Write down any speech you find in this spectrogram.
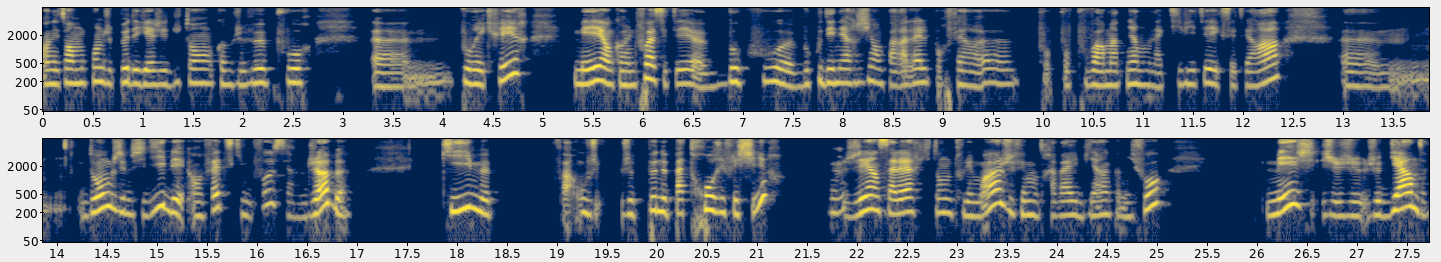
en, étant à mon compte, je peux dégager du temps comme je veux pour, pour écrire. Mais encore une fois, c'était beaucoup, beaucoup d'énergie en parallèle pour, faire, pour, pour, pouvoir maintenir mon activité, etc. donc, je me suis dit, ben, en fait, ce qu'il me faut, c'est un job qui me, enfin, où je peux ne pas trop réfléchir, Mmh. J'ai un salaire qui tombe tous les mois, je fais mon travail bien comme il faut, mais je, garde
